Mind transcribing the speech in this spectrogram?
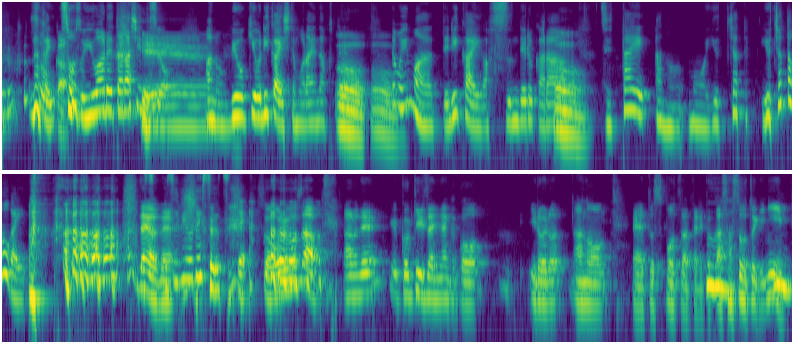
なんかそうかそう言われたらしいんですよ。あの病気を理解してもらえなくて。うんうんでも今って理解が進んでるから、うん絶対あのもう言っちゃって言っちゃった方がいい。だよねうつ病ですっつって。そう俺もさあのねこうキリさんになんかこういろいろあの、えー、とスポーツだったりとかうん。誘う時に、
